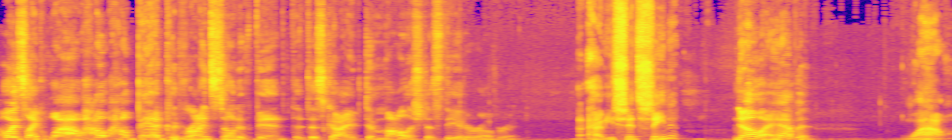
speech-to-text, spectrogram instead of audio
always like, wow, how how bad could Rhinestone have been that this guy demolished a theater over it? Have you since seen it? No, I haven't. Wow,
